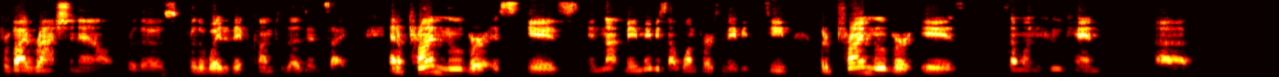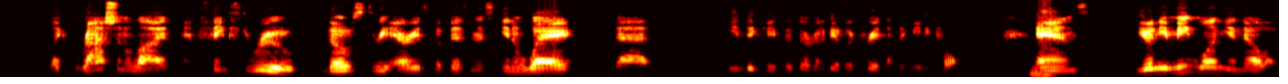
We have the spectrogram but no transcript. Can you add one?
provide rationale for those for the way that they've come to those insights. And a prime mover is is and not maybe maybe it's not one person, maybe it's a team, but a prime mover is someone who can uh, like rationalize and think through those three areas of a business in a way that indicates that they're going to be able to create something meaningful. Mm-hmm. And you, when you meet one, you know it.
